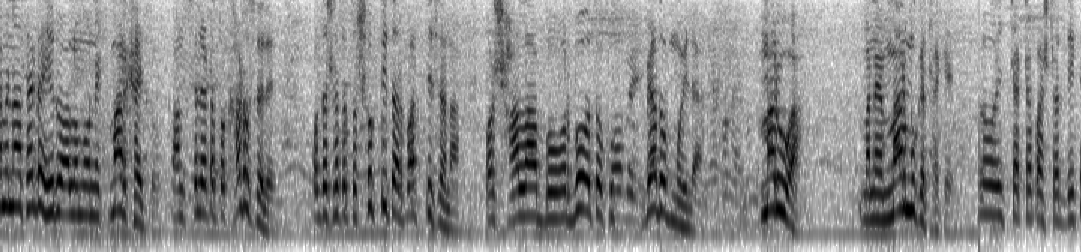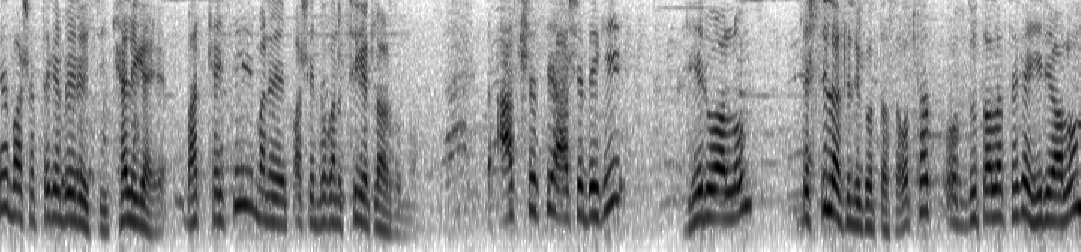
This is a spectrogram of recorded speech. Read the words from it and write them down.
আমি না থাকলে হিরো আলম অনেক মার খাইতো, কারণ ছেলেটা তো খাটো ছেলে। ওদের সাথে তো শক্তি তার পারতেছে না। ওর শালা বউ ওর বউ তো খুব বেদব মহিলা। মারুয়া মানে মার মুখে থাকে। ওই চারটা পাঁচটার দিকে বাসার থেকে বের হয়েছি, খেলি গায়ে। ভাত খাইছি মানে পাশের দোকানে সিগারেট লাগার জন্য। তা আসতেছি, আসে দেখি হিরো আলম বেশ চিলাচিলি করতেছে। অর্থাৎ ও দুতলা থেকে হিরো আলম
